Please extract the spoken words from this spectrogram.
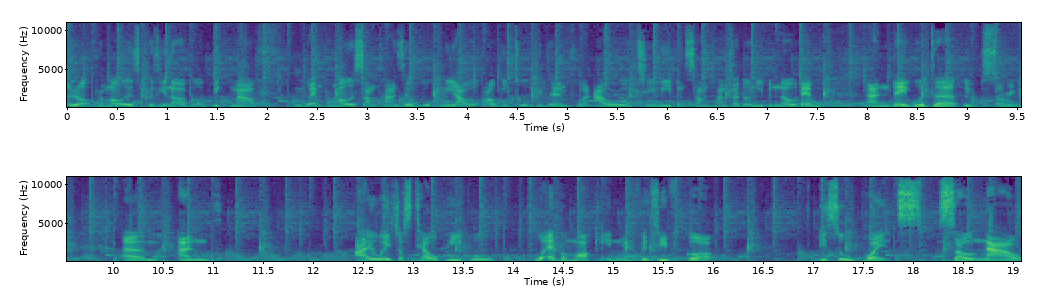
a lot of promoters because you know I've got a big mouth. When promoters sometimes they'll book me. I'll, I'll be talking to them for an hour or two even sometimes. I don't even know them. And they would uh, oops sorry. Um, and I always just tell people whatever marketing methods you've got it's all points so now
